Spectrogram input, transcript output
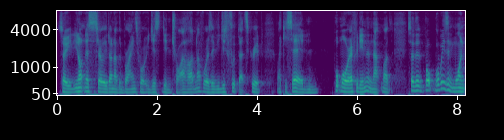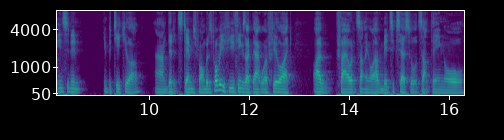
So you're not necessarily don't have the brains for it. You just didn't try hard enough. Whereas if you just flip that script, like you said, and put more effort in, and that much. So there probably isn't one incident in particular um, that it stems from, but it's probably a few things like that where I feel like I've failed at something or I haven't been successful at something or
